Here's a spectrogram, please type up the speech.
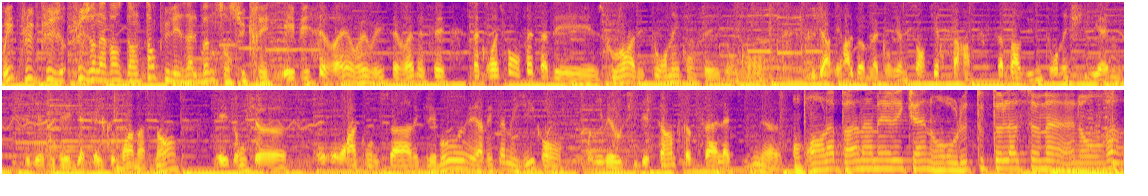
Oui, plus, plus, plus on avance dans le temps, plus les albums sont sucrés. Et puis c'est vrai, oui, oui, c'est vrai, mais c'est, ça correspond en fait à des, souvent à des tournées qu'on fait. Donc on- le dernier album là qu'on vient de sortir, ça, ça parle d'une tournée chilienne qui s'est il y a quelques mois maintenant. Et donc euh, on, on raconte ça avec les mots et avec la musique, on, on y met aussi des teintes comme ça latines. On prend la panne américaine, on roule toute la semaine, on va.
